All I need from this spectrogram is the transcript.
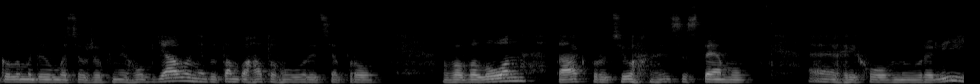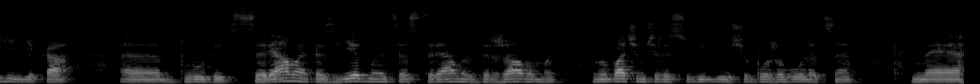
Коли ми дивимося вже в книгу об'явлення, то там багато говориться про Вавилон, так, про цю систему е, гріховну релігії, яка е, блудить з царями, яка з'єднується з царями, з державами. І ми бачимо через цю Біблію, що Божа воля це не,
